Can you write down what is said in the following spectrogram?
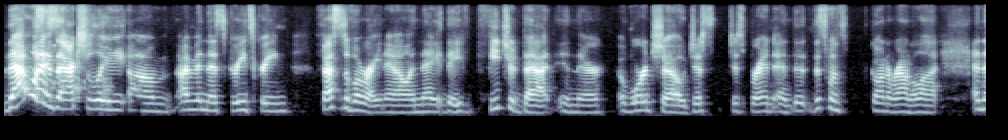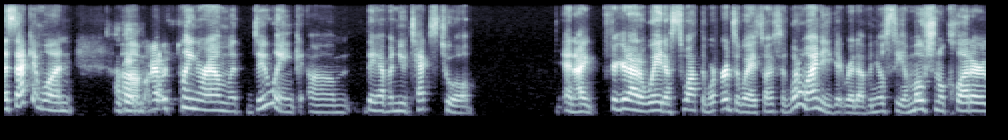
that one is actually um I'm in this green screen festival right now and they they featured that in their award show just just brand and th- this one's gone around a lot. And the second one Okay, um I was playing around with Doink. Um they have a new text tool and I figured out a way to swat the words away. So I said, what do I need to get rid of? And you'll see emotional clutter.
